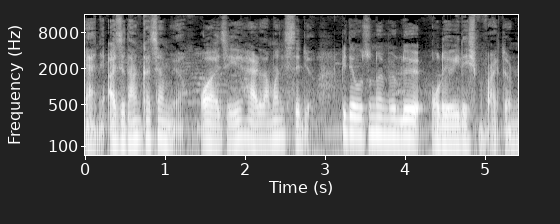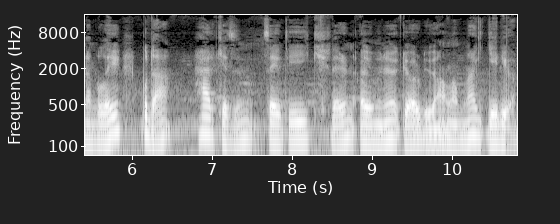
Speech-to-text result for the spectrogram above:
Yani acıdan kaçamıyor. O acıyı her zaman hissediyor. Bir de uzun ömürlü oluyor iyileşme faktöründen dolayı. Bu da herkesin sevdiği kişilerin ölümünü gördüğü anlamına geliyor.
